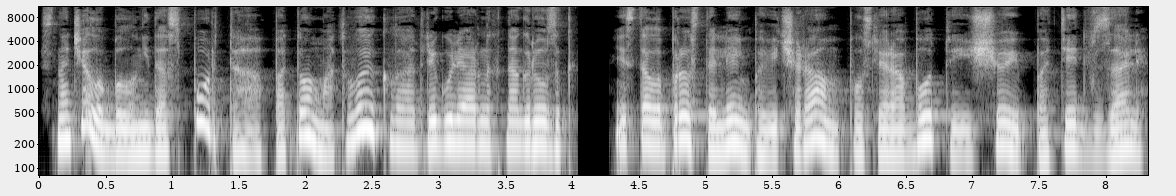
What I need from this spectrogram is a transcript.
Сначала было не до спорта, а потом отвыкла от регулярных нагрузок и стала просто лень по вечерам после работы еще и потеть в зале.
